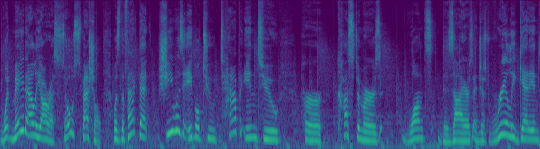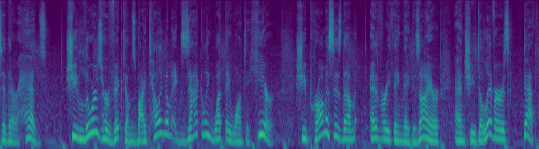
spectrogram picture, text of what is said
What made Alaria so special was the fact that she was able to tap into her customers' wants, desires, and just really get into their heads. She lures her victims by telling them exactly what they want to hear. She promises them everything they desire, and she delivers death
